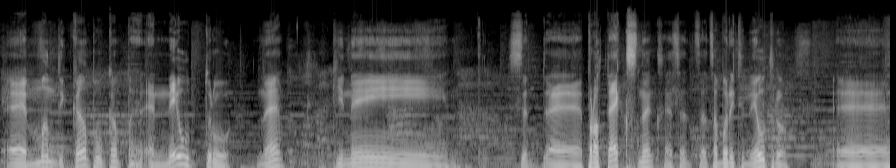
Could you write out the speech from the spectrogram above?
é, mando de campo, o campo é neutro, né? Que nem é, Protex, né? Essa, essa sabonete neutro. É,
